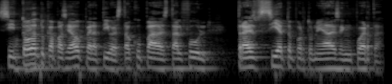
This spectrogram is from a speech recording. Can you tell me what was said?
Si toda tu capacidad operativa está ocupada, está al full, traes siete oportunidades en puerta.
